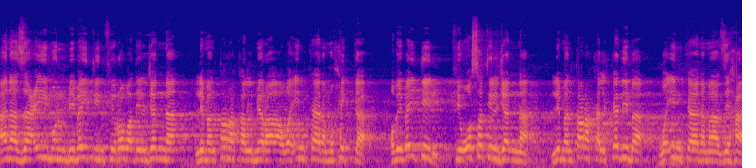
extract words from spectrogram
أنا زعيم ببيت في ربد الجنة لمن ترك المراء وإن كان محكا وببيت في وسط الجنة لمن ترك الكذب وإن كان مازحا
